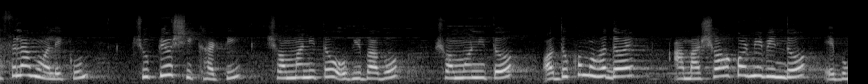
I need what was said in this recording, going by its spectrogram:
আসসালামু আলাইকুম। সুপ্রিয় শিক্ষার্থী, সম্মানিত অভিভাবক, সম্মানিত অধ্যক্ষ মহোদয়, আমার সহকর্মীবৃন্দ এবং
